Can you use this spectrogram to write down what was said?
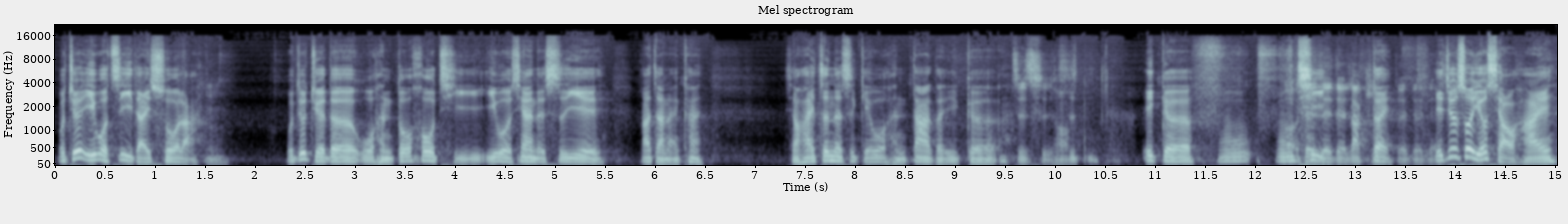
我觉得以我自己来说啦，嗯，我就觉得我很多后期以我现在的事业。发展来看，小孩真的是给我很大的一个支持哈，一个福福气，对对对对对对对。也就是说，有小孩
